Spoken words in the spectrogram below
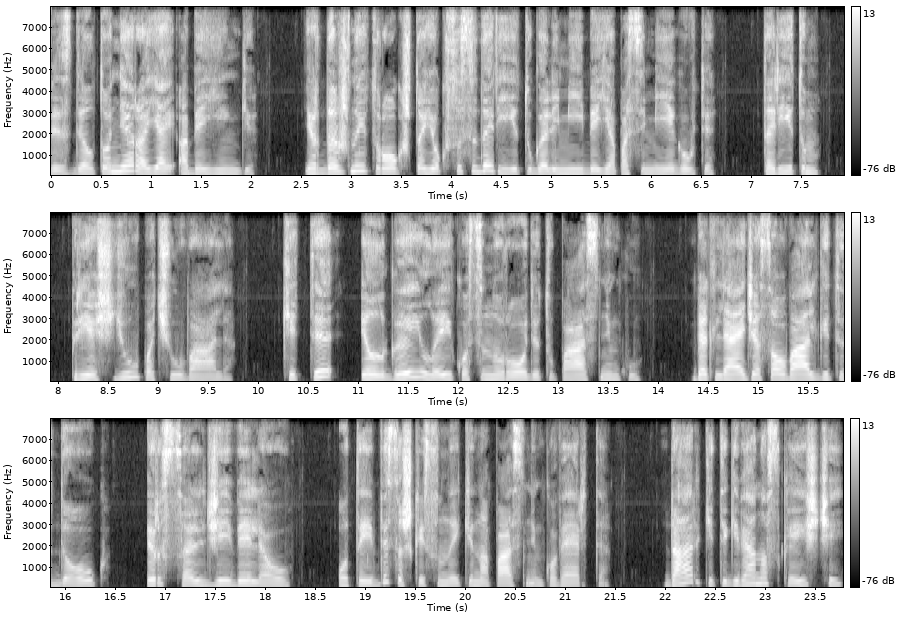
vis dėlto nėra jai abejingi ir dažnai trokšta, jog susidarytų galimybė ją pasimėgauti, tarytum prieš jų pačių valią. Kiti ilgai laikosi nurodytų pasninkų, bet leidžia savo valgyti daug ir saldžiai vėliau, o tai visiškai sunaikina pasninko vertę. Dar kiti gyvena skaiščiai,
